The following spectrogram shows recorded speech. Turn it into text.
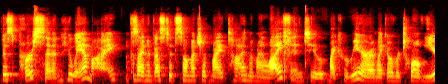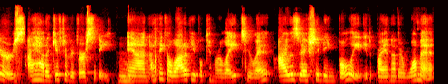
this person, who am I? Because I'd invested so much of my time and my life into my career career, like over 12 years, I had a gift of adversity. Hmm. And I think a lot of people can relate to it. I was actually being bullied by another woman,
